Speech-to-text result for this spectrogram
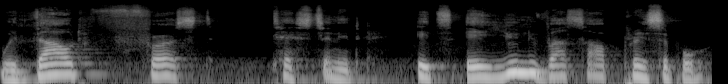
without first testing it. It's a universal principle.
